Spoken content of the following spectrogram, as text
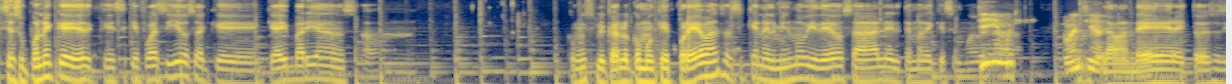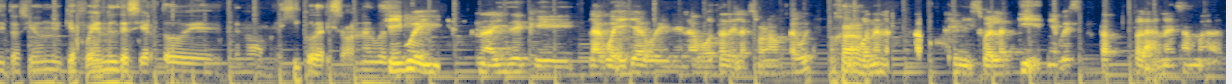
se supone que, que, que fue así, o sea, que, que hay varias, am, ¿cómo explicarlo? Como que pruebas, así que en el mismo video sale el tema de que se mueve Sí, la, muchas influencias. la bandera y toda esa situación, y que fue en el desierto de, de Nuevo México, de Arizona, así. Sí, güey, ahí de que la huella, güey, de la bota del astronauta, güey. Ajá, ponen la, bota y ni suela tiene, güey, está plana esa madre.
